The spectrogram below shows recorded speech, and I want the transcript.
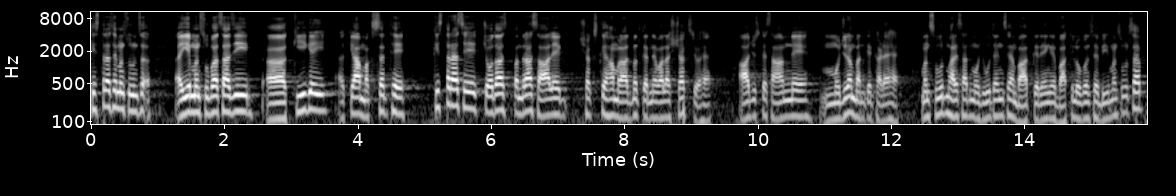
किस तरह से मंसूर ये मनसूबा साजी की गई? क्या मकसद थे? किस तरह से चौदह पंद्रह साल एक शख्स के हम मुलाजमत करने वाला शख्स जो है आज उसके सामने मुजरम बन के खड़ा है? मंसूर हमारे साथ मौजूद है इनसे हम बात करेंगे बाकी लोगों से भी। मंसूर साहब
